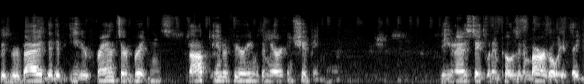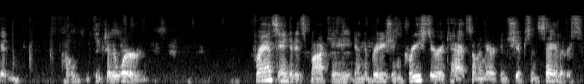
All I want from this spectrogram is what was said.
but provided that if either France or Britain stopped interfering with American shipping, the United States would impose an embargo if they didn't hold, keep to their word. France ended its blockade, and the British increased their attacks on American ships and sailors.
